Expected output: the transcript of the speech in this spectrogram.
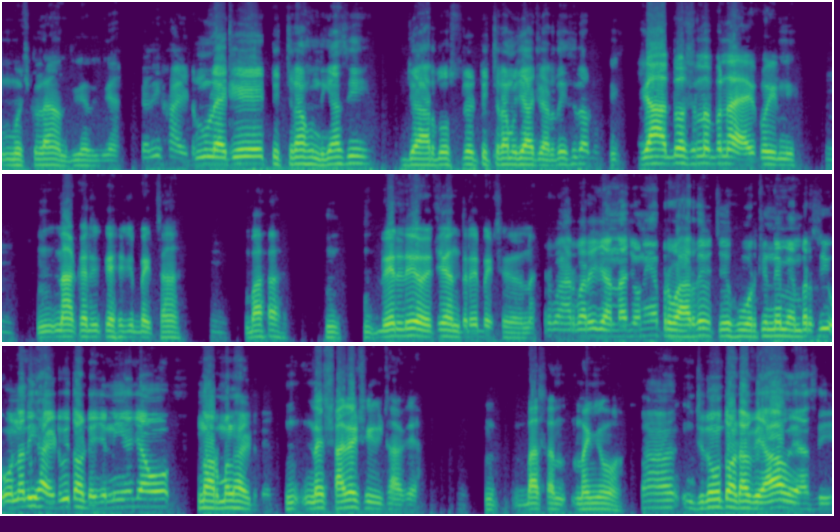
ਮੁਸ਼ਕਲਾਂ ਆਉਂਦੀਆਂ ਰਹੀਆਂ ਕਦੀ ਹਾਈਟ ਨੂੰ ਲੈ ਕੇ ਟੀਚਰਾਂ ਹੁੰਦੀਆਂ ਸੀ? ਯਾਰ ਦੋਸਤ ਟੀਚਰਾਂ ਮਜ਼ਾਕ ਕਰਦੇ ਸੀ ਤੁਹਾਨੂੰ? ਯਾਰ ਦੋਸਤ ਮੈਂ ਬਣਾਇਆ ਕੋਈ ਨਹੀਂ। ਨਾ ਕਦੀ ਕਿਸੇ 'ਚ ਬੈਠਾ। ਬਾਹਰ ਵਿਹਲੇ ਹੋਏ ਤੇ ਅੰਦਰੇ ਬੈਠੇ ਰਹਿਣਾ ਪਰਿਵਾਰ ਬਾਰੇ ਜਾਨਣਾ ਚਾਹੁੰਦੇ ਆ? ਪਰਿਵਾਰ ਦੇ ਵਿੱਚ ਹੋਰ ਕਿੰਨੇ ਮੈਂਬਰ ਸੀ? ਉਹਨਾਂ ਦੀ ਹਾਈਟ ਵੀ ਤੁਹਾਡੇ ਜਿੰਨੀ ਹੈ ਜਾਂ ਉਹ ਨਾਰਮਲ ਹਾਈਟ ਦੇ? ਨਹੀਂ ਸਾਰੇ ਠੀਕ ਠਾਕ ਆ। ਬਸ ਮੈਨੂੰ ਤਾਂ ਜਦੋਂ ਤੁਹਾਡਾ ਵਿਆਹ ਹੋਇਆ ਸੀ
